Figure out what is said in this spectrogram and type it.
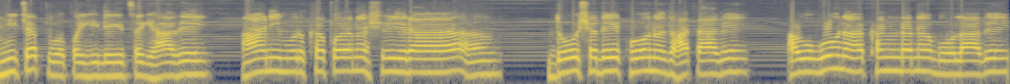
निचत्व पहिलेच घ्यावे. आणि मूर्खपण श्रीराम दोष देखोन झाकावे अवगुण अखंडन बोलावे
